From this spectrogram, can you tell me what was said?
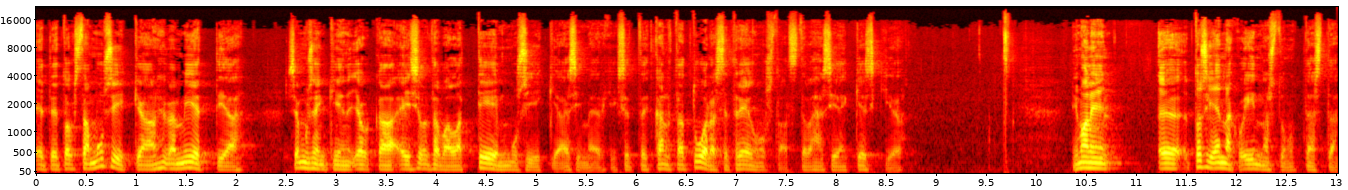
että, että oikeastaan musiikkia on hyvä miettiä semmoisenkin, joka ei sillä tavalla tee musiikkia esimerkiksi, että kannattaa tuoda se reunustaa sitä vähän siihen keskiöön. Niin mä olin tosi ennakkoinnostunut tästä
